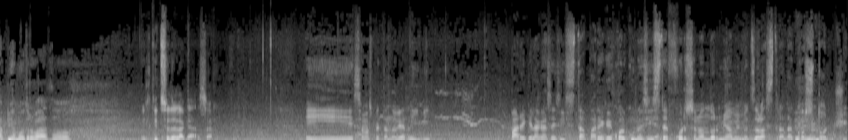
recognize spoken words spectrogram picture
Abbiamo trovato il tizio della casa e stiamo aspettando che arrivi. Pare che la casa esista, pare che qualcuno esista e forse non dormiamo in mezzo alla strada a costoggi.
